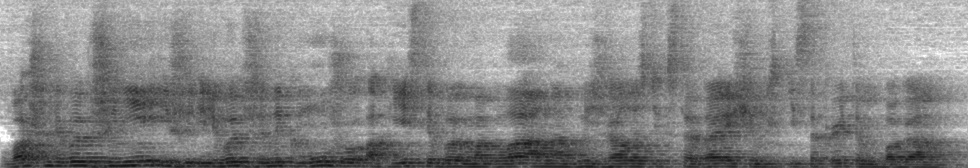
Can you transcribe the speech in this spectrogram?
Ваша любовь к жене и, жи- и любовь жены к мужу, ах, если бы могла она быть жалостью к страдающим и сокрытым богам.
